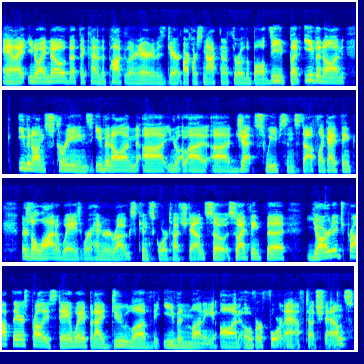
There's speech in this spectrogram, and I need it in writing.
And I, you know, I know that the kind of the popular narrative is Derek Carr's not going to throw the ball deep, but even on even on screens, even on uh, you know uh, uh, jet sweeps and stuff. Like I think there's a lot of ways where Henry Ruggs can score touchdowns. So so I think the yardage prop there is probably a stay away, but I do love the even money on over four and a half touchdowns.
